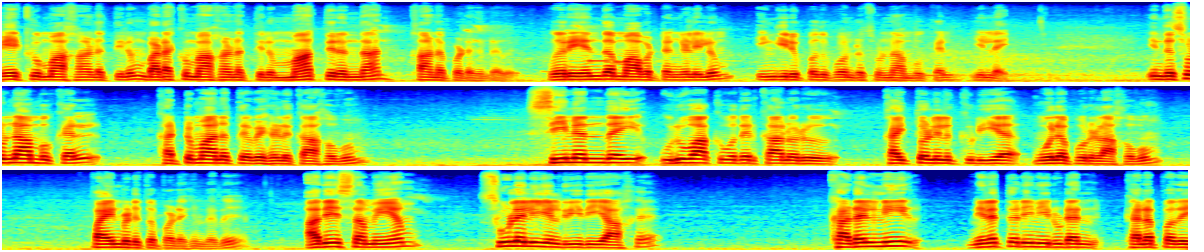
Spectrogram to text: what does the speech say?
மேற்கு மாகாணத்திலும் வடக்கு மாகாணத்திலும் மாத்திரம்தான் காணப்படுகின்றது. வேறு எந்த மாவட்டங்களிலும் இங்கிருப்பது போன்ற சுண்ணாம்புக்கள் இல்லை. இந்த சுண்ணாம்புக்கள் கட்டுமான தேவைகளுக்காகவும் சீமெந்தை உருவாக்குவதற்கான ஒரு கைத்தொழிலுக்குரிய மூலப்பொருளாகவும் பயன்படுத்தப்படுகின்றது. அதே சமயம் சூழலியல் ரீதியாக கடல் நீர் நிலத்தடி நீருடன் கலப்பதை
